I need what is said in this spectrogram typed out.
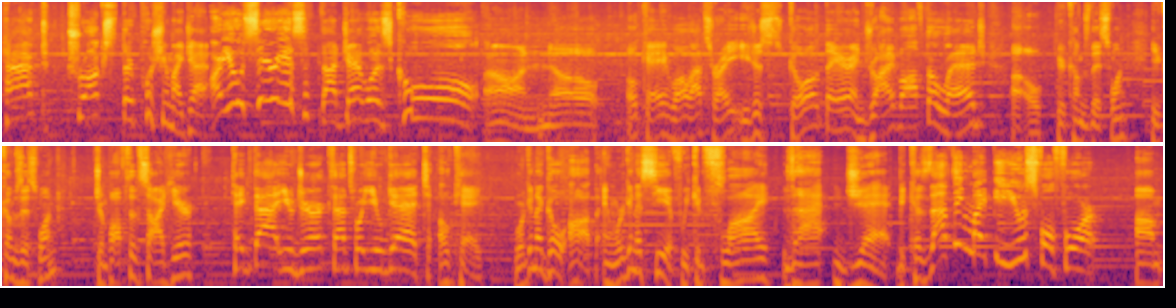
hacked trucks. They're pushing my jet. Are you serious? That jet was cool. Oh, no. Okay, well, that's right. You just go out there and drive off the ledge. Uh-oh, here comes this one. Here comes this one. Jump off to the side here. Take that, you jerk. That's what you get. Okay, we're gonna go up and we're gonna see if we can fly that jet because that thing might be useful for um,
